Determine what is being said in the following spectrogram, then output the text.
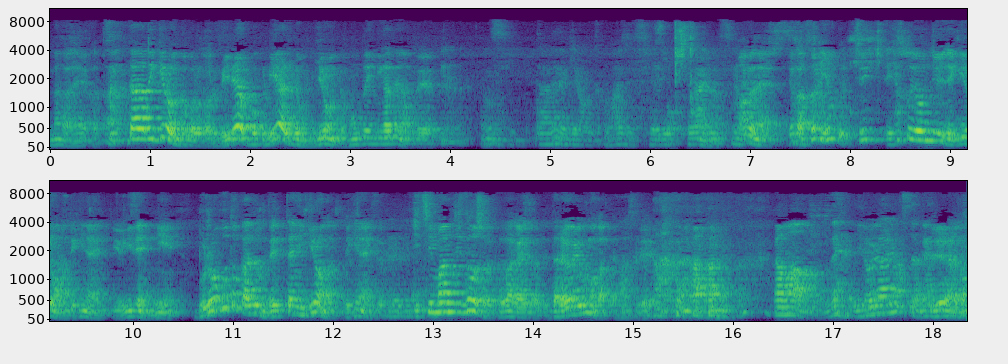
なんかねツイッターで議論のところからリアル僕リアルでも議論って本当に苦手なので、誰の議論とかマジで成立しないですまあだからね、だからそれよくツイ140で議論はできないっていう以前にブログとかでも絶対に議論なんてできないんですよ、1万字同士の戦いとかって誰が読むのかって話で。まあね、いろいろありますよね。いろいろありま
